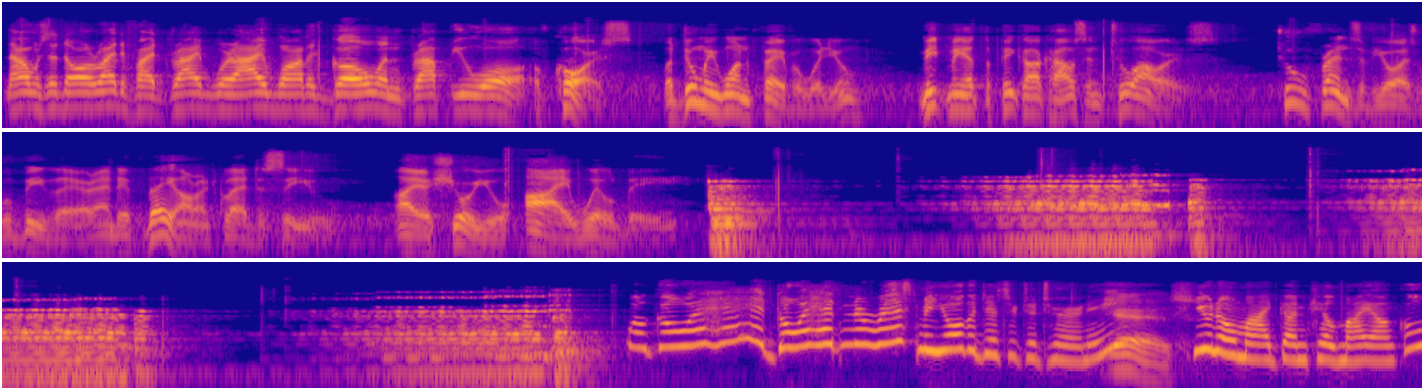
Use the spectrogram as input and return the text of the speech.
Now, is it all right if I drive where I want to go and drop you off? Of course. But do me one favor, will you? Meet me at the Peacock House in two hours. Two friends of yours will be there, and if they aren't glad to see you, I assure you I will be. The district attorney. Yes. You know my gun killed my uncle.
